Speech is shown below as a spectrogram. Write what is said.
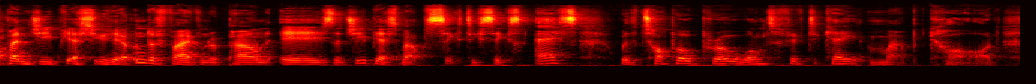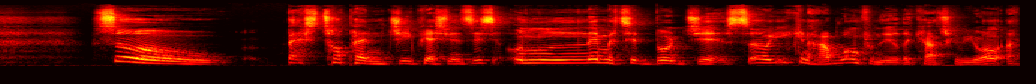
top end GPS unit under £500 is the GPS Map 66S with Topo Pro 1 to 50k map card. So, best top end GPS units is unlimited budget. So, you can have one from the other category you want, uh,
